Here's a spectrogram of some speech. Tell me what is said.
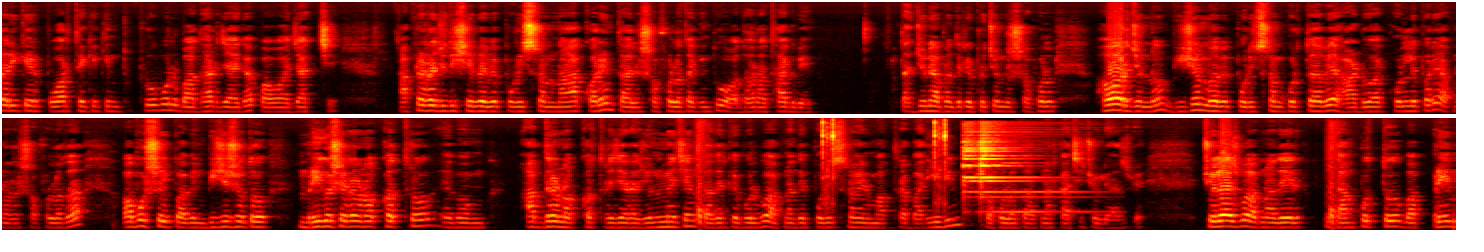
তারিখের পর থেকে কিন্তু প্রবল বাধার জায়গা পাওয়া যাচ্ছে। আপনারা যদি সেভাবে পরিশ্রম না করেন, তাহলে সফলতা কিন্তু অধরা থাকবে। তার জন্য আপনাদেরকে প্রচণ্ড সফল হওয়ার জন্য ভীষণভাবে পরিশ্রম করতে হবে। হার্ডওয়ার্ক করলে পরে আপনারা সফলতা অবশ্যই পাবেন। বিশেষত মৃগশেরা নক্ষত্র এবং আদ্রা নক্ষত্রে যারা জন্মেছেন, তাদেরকে বলব আপনাদের পরিশ্রমের মাত্রা বাড়িয়ে দিন, সফলতা আপনার কাছে চলে আসবে। চলে আসব আপনাদের দাম্পত্য বা প্রেম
